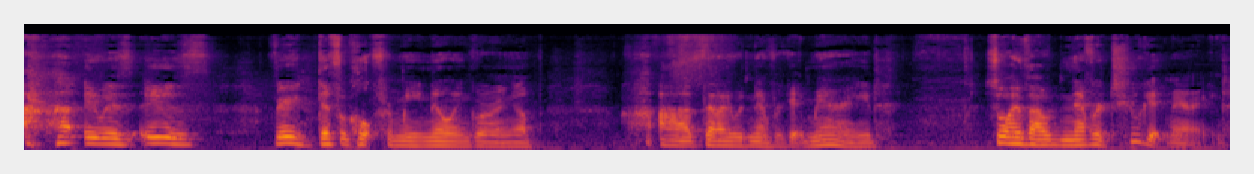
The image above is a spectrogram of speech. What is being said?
It was it was very difficult for me knowing growing up uh, that I would never get married. So I vowed never to get married.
